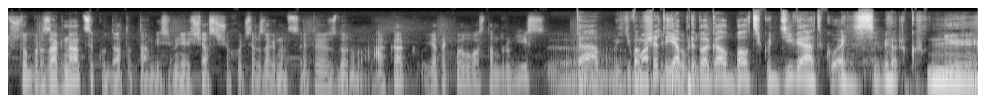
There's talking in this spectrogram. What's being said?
чтобы разогнаться куда-то там, если мне сейчас еще хочется разогнаться, это здорово. А как, я так понял, у вас там другие э, Да, и вообще-то я были? предлагал Балтику девятку, а не семерку. Не,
